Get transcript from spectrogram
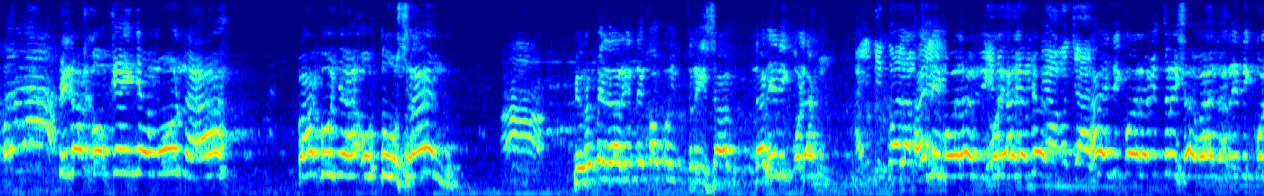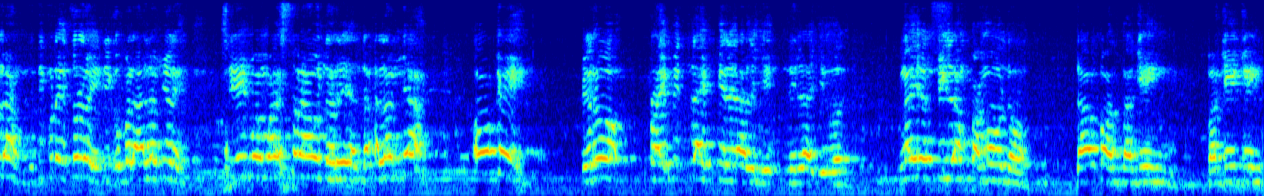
Pinakuking niya muna bago niya utusan. Pero may narinig ako yung threesome. Narinig ko lang. Ay, hindi ko alam. Ay, hindi ko alam. Hindi ko rin alam yun. Ay, hindi ko alam yung threesome. ha? Narinig ko lang. Hindi ko na ituloy. Hindi ko pala alam yun eh. Si Ma'am Astrao, nari- na alam niya. Okay. Pero private life nila, nila yun. Ngayon bilang Pangulo, dapat maging magiging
